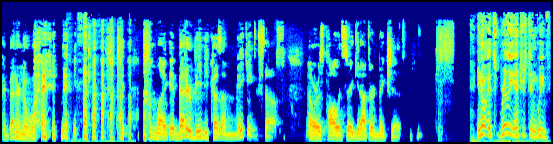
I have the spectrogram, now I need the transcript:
i better know why i make i'm like it better be because i'm making stuff or as paul would say get out there and make shit You know, it's really interesting. We've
